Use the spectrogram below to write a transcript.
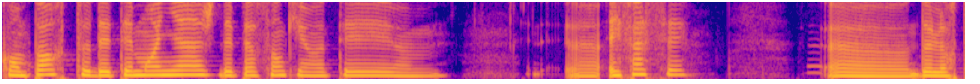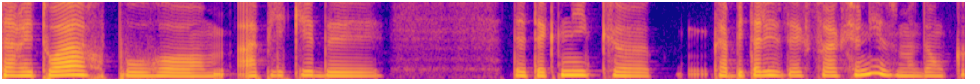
qu'on porte des témoignages des personnes qui ont été euh, euh, effacées euh, de leur territoire pour appliquer des techniques capitalistes d'extractionnisme. Donc,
